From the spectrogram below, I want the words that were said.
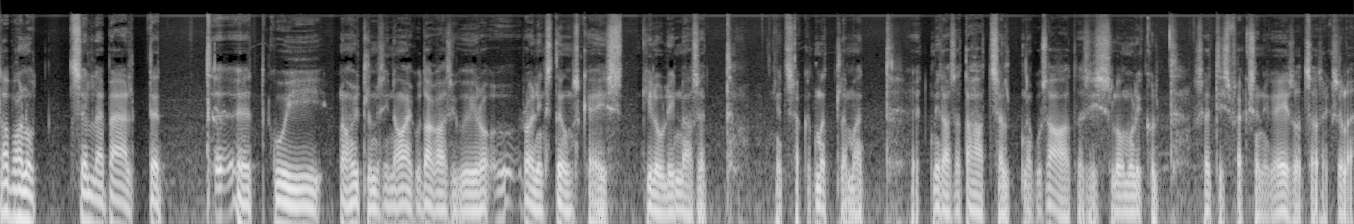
tabanud selle pealt, et et kui noh, ütleme siin aegu tagasi, kui Rolling Stones käis Kilulinnas, et et sa hakkad mõtlema, et, et mida sa tahad sealt nagu saada, siis loomulikult Satisfactioniga eesotsas, eks ole,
